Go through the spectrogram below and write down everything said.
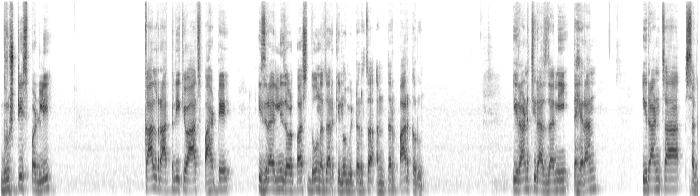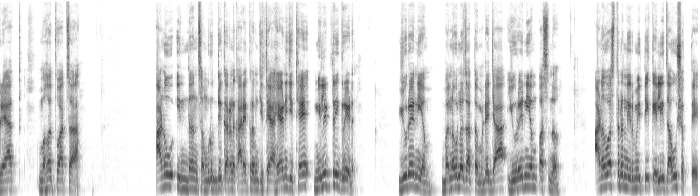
दृष्टीस पडली. काल रात्री किंवा आज पहाटे इस्रायलनी जवळपास दोन हजार किलोमीटरचं अंतर पार करून इराणची राजधानी तेहरान इराणचा सगळ्यात महत्त्वाचा अणु इंधन समृद्धीकरण कार्यक्रम जिथे आहे आणि जिथे मिलिटरी ग्रेड युरेनियम बनवलं जातं म्हणजे ज्या युरेनियमपासनं अण्वस्त्र निर्मिती केली जाऊ शकते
